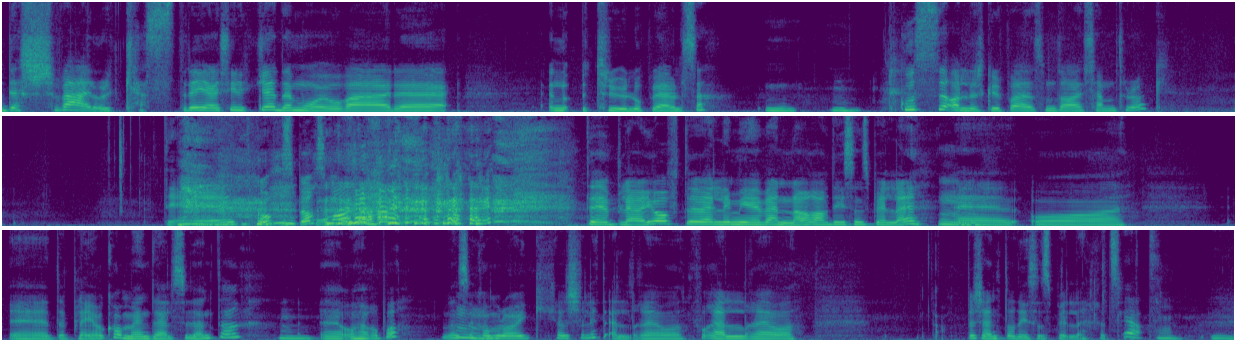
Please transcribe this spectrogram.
det svære orkesteret i ei kirke, det må jo være eh, en utrolig opplevelse. Mm. Hvilken aldersgruppe er det som da kommer, tror dere? Det er et godt spørsmål. det blir jo ofte veldig mye venner av de som spiller. Mm. Eh, og eh, det pleier å komme en del studenter eh, og høre på. Men så Mm. kommer det òg kanskje litt eldre og foreldre og ja, bekjente av de som spiller, rett og slett. Ja. Mm.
